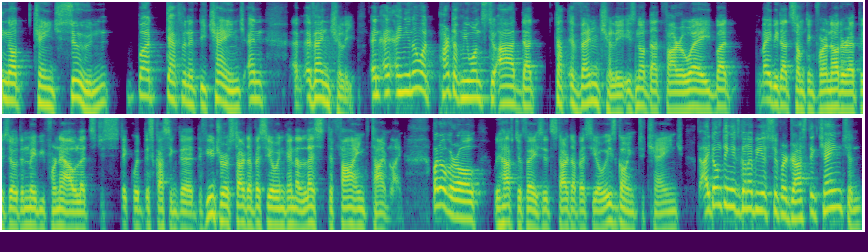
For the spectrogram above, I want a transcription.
not change soon, but definitely change and uh, eventually. And, and and you know what? Part of me wants to add that that eventually is not that far away, but maybe that's something for another episode. And maybe for now, let's just stick with discussing the, the future of startup SEO in kind of less defined timeline. But overall, we have to face it, startup SEO is going to change. I don't think it's going to be a super drastic change, and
